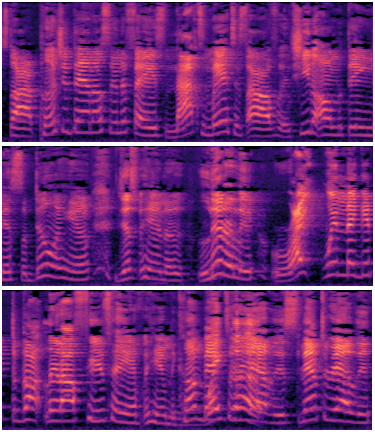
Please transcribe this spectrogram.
started punching Thanos in the face, knocks Mantis off, and she the only thing that's subduing him, just for him to literally, right when they get the gauntlet off his hand, for him to mm-hmm. come back Wake to up. reality, snap to reality,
